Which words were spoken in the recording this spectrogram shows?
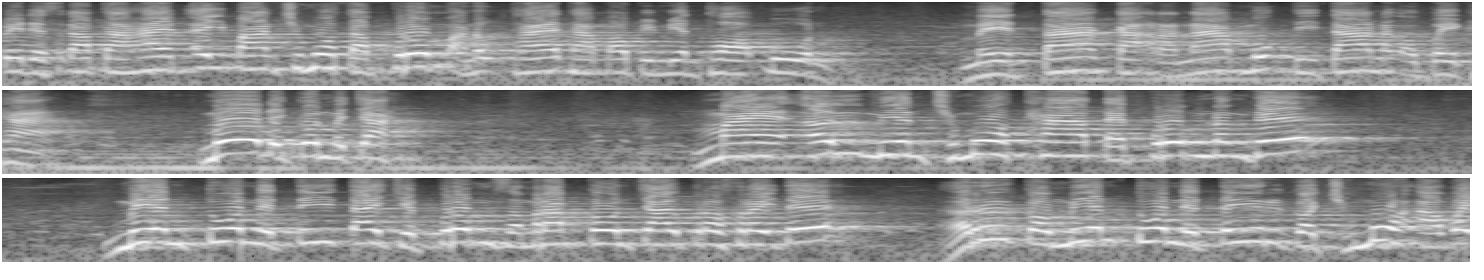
ពេលដែលស្ដាប់ថាហេតុអីបានឈ្មោះថាព្រំអនុថែថាមកពីមានធម៌4មេត្តាករណាមុទិតានិងឧបេក្ខាមើលដោយគុណម្ចាស់ ម៉ែឪមានឈ្មោះថាតែព្រំនឹងទេ មានទួនាទីតែជាព្រំសម្រាប់កូនចៅប្រុសស្រីទេឬក៏មានទួនាទីឬក៏ឈ្មោះអ្វី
